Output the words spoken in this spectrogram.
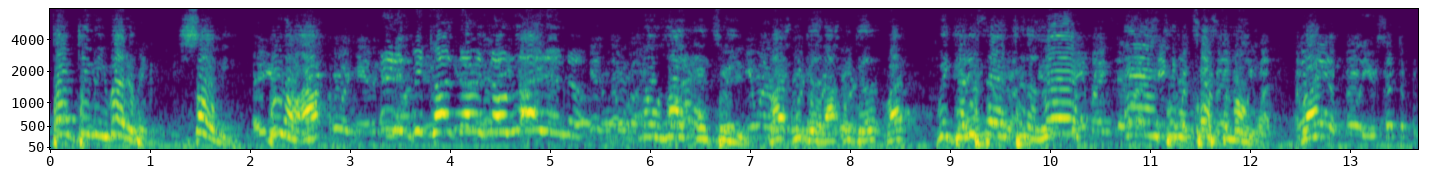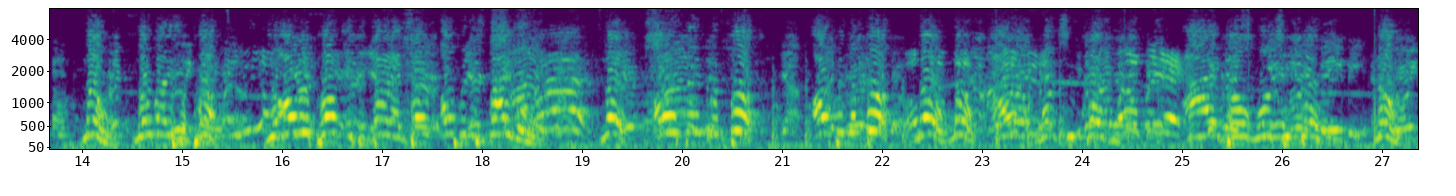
Don't give me rhetoric. Show me. We don't can I. record him if it you is because there is no light in them. No light into you. Right? We good. Out. We good. Right? We good. He said to the Lord and to the testimony. Right? Right? bully. You're such a punk. No, nobody's a punk. Your only punk is the guy that don't open his Bible. No, open the book. Open the book. No, no, I don't want you quoting. Open it. I don't want you quoting. No,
